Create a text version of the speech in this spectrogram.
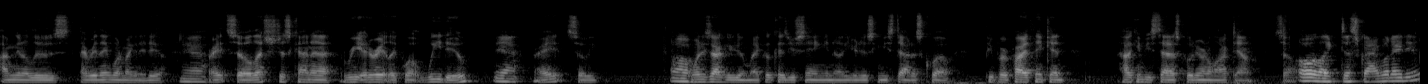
"I'm going to lose everything. What am I going to do?" yeah, Right. So let's just kind of reiterate like what we do, yeah. right? So we, Oh, what exactly are you doing, Michael? Because you're saying you know you're just going to be status quo. People are probably thinking, "How can you be status quo during a lockdown?" So oh, like describe what I do.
